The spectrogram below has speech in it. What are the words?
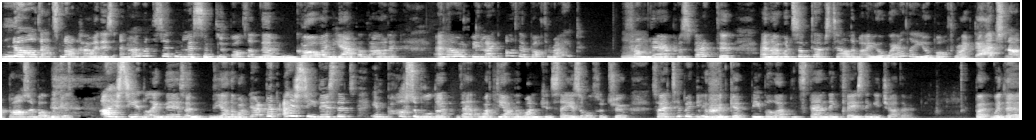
no that's not how it is and i would sit and listen to both of them go and yap about it and i would be like oh they're both right mm. from their perspective and i would sometimes tell them are you aware that you're both right that's not possible because I see it like this, and the other one, yeah, but I see this. That's impossible that that what the other one can say is also true. So I typically would get people up and standing facing each other, but with a,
